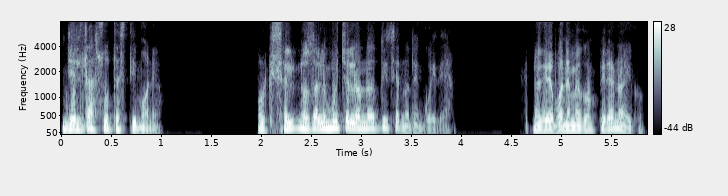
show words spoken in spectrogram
Y él da su testimonio. Porque no sale mucho en las noticias, no tengo idea. No quiero ponerme conspiranoico.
